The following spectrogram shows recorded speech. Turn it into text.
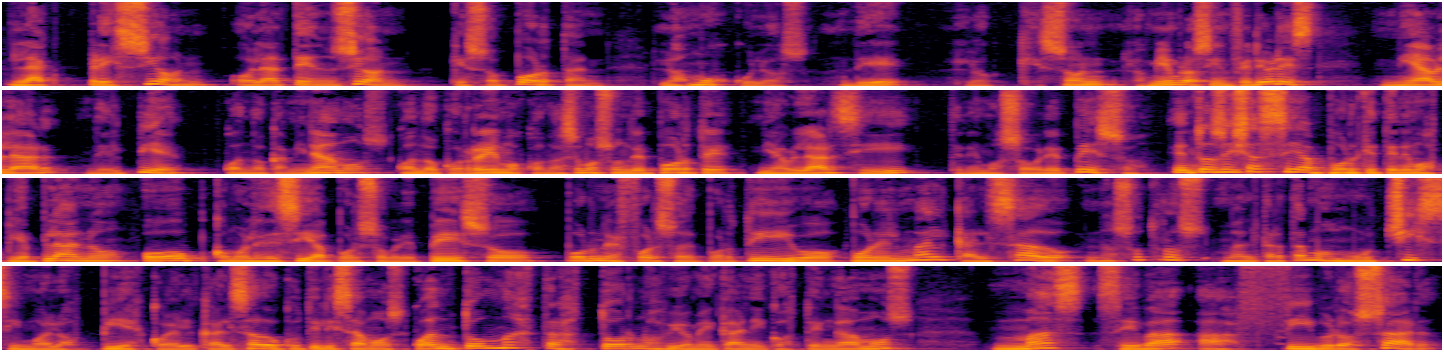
la presión o la tensión que soportan los músculos de lo que son los miembros inferiores, ni hablar del pie, cuando caminamos, cuando corremos, cuando hacemos un deporte, ni hablar si tenemos sobrepeso. Entonces ya sea porque tenemos pie plano o, como les decía, por sobrepeso, por un esfuerzo deportivo, por el mal calzado, nosotros maltratamos muchísimo a los pies con el calzado que utilizamos. Cuanto más trastornos biomecánicos tengamos, más se va a fibrosar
